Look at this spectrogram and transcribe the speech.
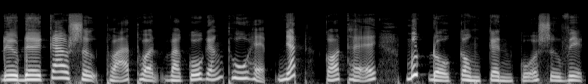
đều đề cao sự thỏa thuận và cố gắng thu hẹp nhất có thể mức độ cồng kềnh của sự việc.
